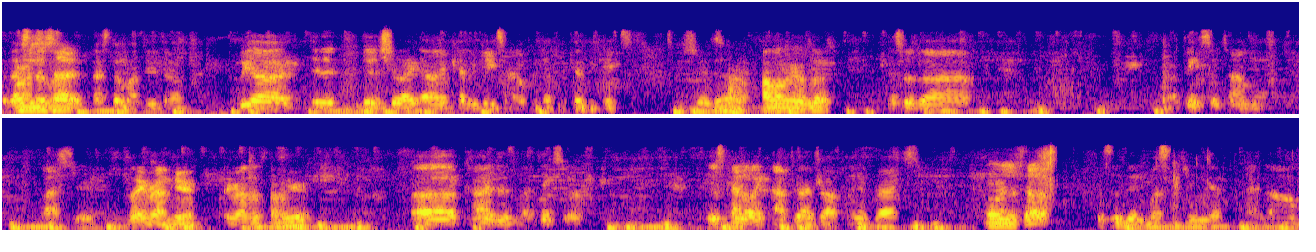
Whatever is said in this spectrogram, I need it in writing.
But Where was still this my, at? That's still my dude, though. We uh did a did a show like uh, Kevin Gates. I opened up for Kevin Gates. Shit. Yeah. How long ago was this? This was uh I think sometime last year. Like around here? Like around this time of year? Uh, kind of. I think so. It was kind of like after I dropped Planet Brax. Where was this at? This was in West Virginia at um,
